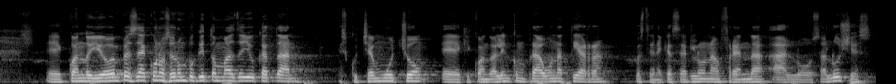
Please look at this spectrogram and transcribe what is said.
Eh, cuando yo empecé a conocer un poquito más de Yucatán, escuché mucho que cuando alguien compraba una tierra, pues tenía que hacerle una ofrenda a los aluches,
